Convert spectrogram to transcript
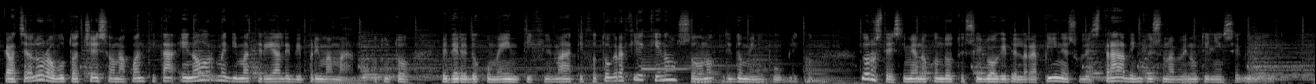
Grazie a loro ho avuto accesso a una quantità enorme di materiale di prima mano, ho potuto vedere documenti, filmati, fotografie che non sono di dominio pubblico. Loro stessi mi hanno condotto sui luoghi delle rapine sulle strade in cui sono avvenuti gli inseguimenti.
